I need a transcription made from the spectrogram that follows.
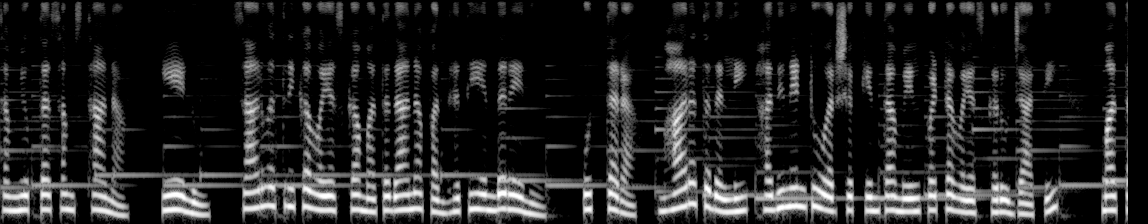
ಸಂಯುಕ್ತ ಸಂಸ್ಥಾನ. ಏಳು. ಸಾರ್ವತ್ರಿಕ ವಯಸ್ಕ ಮತದಾನ ಪದ್ಧತಿ ಎಂದರೇನು? ಉತ್ತರ. ಭಾರತದಲ್ಲಿ ಹದಿನೆಂಟು ವರ್ಷಕ್ಕಿಂತ ಮೇಲ್ಪಟ್ಟ ವಯಸ್ಕರು ಜಾತಿ, ಮತ,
